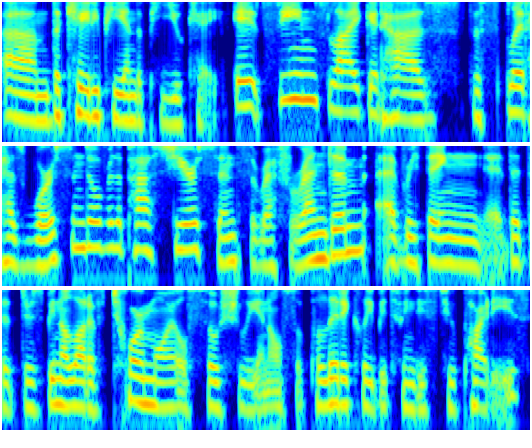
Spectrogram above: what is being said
um, the KDP and the PUK. It seems like it has the split has worsened over the past year since the referendum. Everything uh, that, that there's been a lot of turmoil socially and also politically between these two parties,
